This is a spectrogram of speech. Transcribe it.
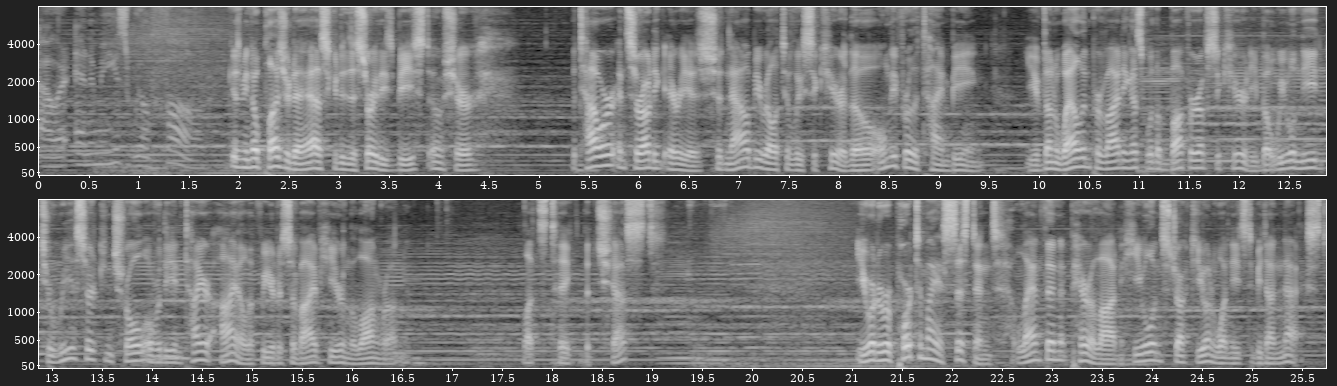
Our enemies will fall. Gives me no pleasure to ask you to destroy these beasts. Oh, sure. The tower and surrounding areas should now be relatively secure, though only for the time being. You've done well in providing us with a buffer of security, but we will need to reassert control over the entire isle if we are to survive here in the long run. Let's take the chest. You are to report to my assistant, Lanthan Perilon. He will instruct you on what needs to be done next.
